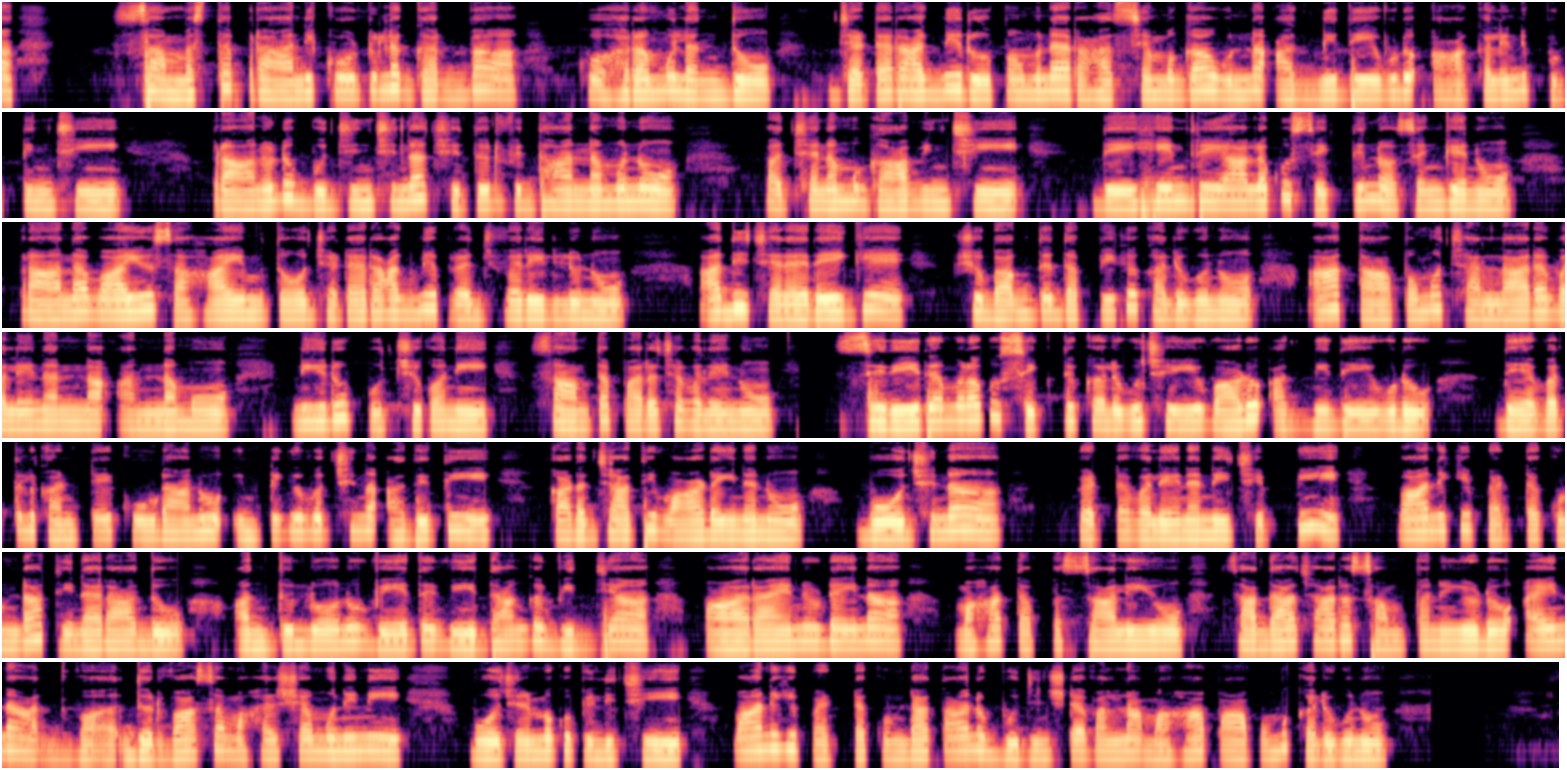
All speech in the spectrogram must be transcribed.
సమస్త ప్రాణికోటుల గర్భ కుహరములందు జఠరాగ్ని రూపమున రహస్యముగా ఉన్న అగ్నిదేవుడు ఆకలిని పుట్టించి ప్రాణుడు భుజించిన చతుర్విధానమును పచనము గావించి దేహేంద్రియాలకు శక్తి నొసంగెను. ప్రాణవాయు సహాయంతో జఠరాగ్ని ప్రజ్వరిల్లును. అది చెలరేగే క్షుభగ్ధ దప్పిక కలుగును. ఆ తాపము చల్లారవలేనన్న అన్నము నీరు పుచ్చుకొని శాంతపరచవలెను. శరీరములకు శక్తి కలుగు చేయువాడు అగ్నిదేవుడు. దేవతల కంటే కూడాను ఇంటికి వచ్చిన అతిథి కడజాతి వాడైనను. భోజన పెట్టవలెనని చెప్పి వానికి పెట్టకుండా తినరాదు. అందులోను వేద వేదాంగ విద్య పారాయణుడైన మహాతపస్సాలియు సదాచార సంపన్నుడు అయిన ద్వా దుర్వాస మహర్షమునిని భోజనముకు పిలిచి వానికి పెట్టకుండా తాను భుజించడం వలన మహాపాపము కలుగును.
